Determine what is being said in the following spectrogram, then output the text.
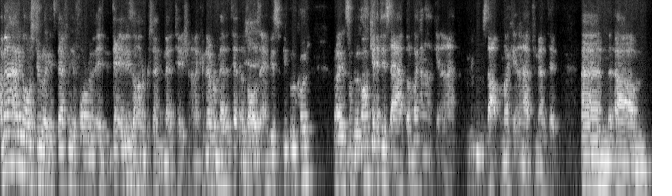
I mean, I, I noticed too. Like, it's definitely a form of it. It is hundred percent meditation, and I could never meditate. I was always envious of people who could. Right? And somebody like, oh, get this app. And I'm like, I'm not getting an app. Stop. I'm not getting an app to meditate. And um,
